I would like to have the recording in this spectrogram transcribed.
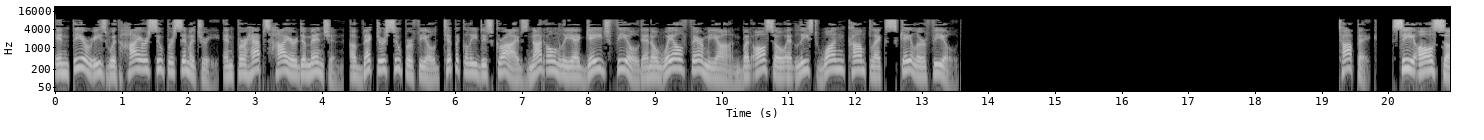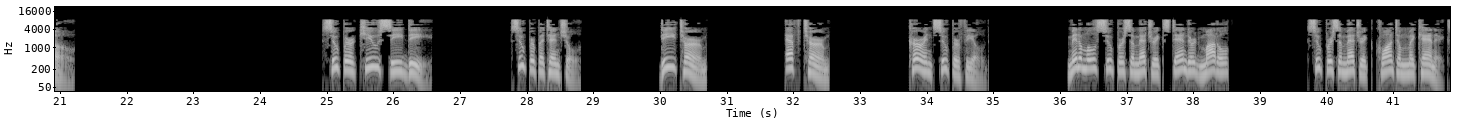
In theories with higher supersymmetry and perhaps higher dimension, a vector superfield typically describes not only a gauge field and a Weyl fermion but also at least one complex scalar field. Topic. See also. Super QCD Superpotential. D term. F term. Current superfield. Minimal supersymmetric standard model. Supersymmetric quantum mechanics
